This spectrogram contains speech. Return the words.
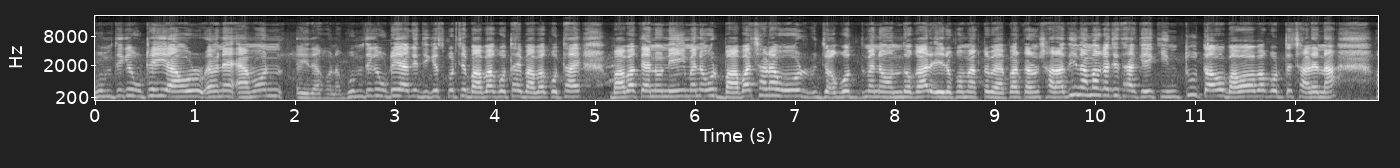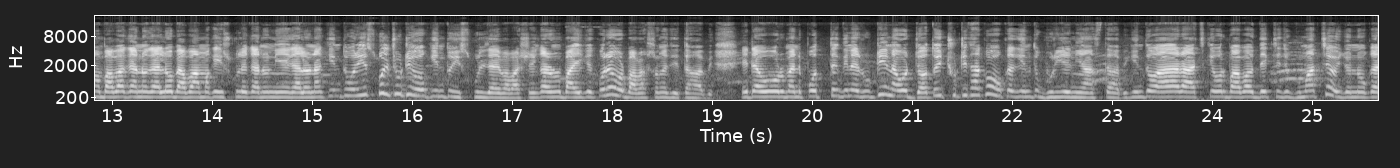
ঘুম থেকে উঠেই ওর মানে এমন এই দেখো না, ঘুম থেকে উঠেই আগে জিজ্ঞেস করছে, বাবা কোথায়? বাবা কোথায়? বাবা কেন নেই? মানে ওর বাবা ছাড়া ওর জগৎ মানে অন্ধকার, এরকম একটা ব্যাপার। কারণ সারাদিন আমার কাছে থাকে, কিন্তু তাও বাবা বাবা করতে ছাড়ে না। বাবা কেন গেল? বাবা আমাকে স্কুলে কেন নিয়ে গেল না? কিন্তু ওর স্কুল ছুটি ও কিন্তু স্কুল যায় বাবার সঙ্গে, কারণ ওর বাইকে করে ওর বাবার সঙ্গে যেতে হবে। এটা ওর মানে প্রত্যেক দিনের রুটিন ওর যতই ছুটি থাকে ওকে কিন্তু ঘুরিয়ে নিয়ে আসতে হবে। কিন্তু আর আজকে ওর বাবা দেখছে যে ঘুমাচ্ছে, ওই জন্য ওকে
